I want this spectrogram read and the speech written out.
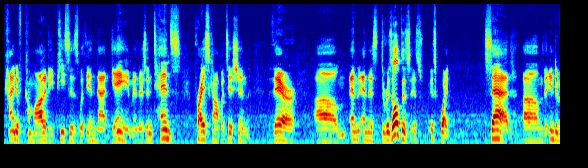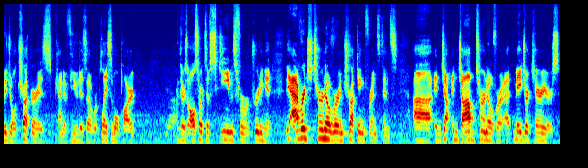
kind of commodity pieces within that game, and there's intense price competition there, um, and and this the result is is, is quite sad. Um, the individual trucker is kind of viewed as a replaceable part there's all sorts of schemes for recruiting it. The average turnover in trucking, for instance, uh, in, jo- in job turnover at major carriers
